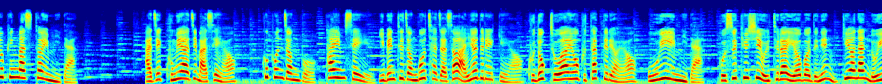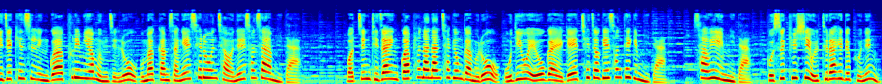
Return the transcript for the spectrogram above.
쇼핑마스터입니다. 아직 구매하지 마세요. 쿠폰 정보, 타임 세일, 이벤트 정보 찾아서 알려드릴게요. 구독, 좋아요 부탁드려요. 5위입니다. 보스 QC 울트라 이어버드는 뛰어난 노이즈 캔슬링과 프리미엄 음질로 음악 감상의 새로운 차원을 선사합니다. 멋진 디자인과 편안한 착용감으로 오디오 애호가에게 최적의 선택입니다. 4위입니다. 보스 QC 울트라 헤드폰은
